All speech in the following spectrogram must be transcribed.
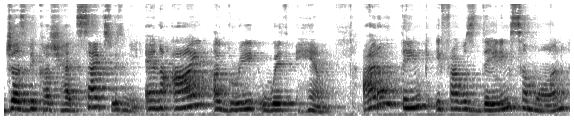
just because she had sex with me. And I agree with him. I don't think if I was dating someone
